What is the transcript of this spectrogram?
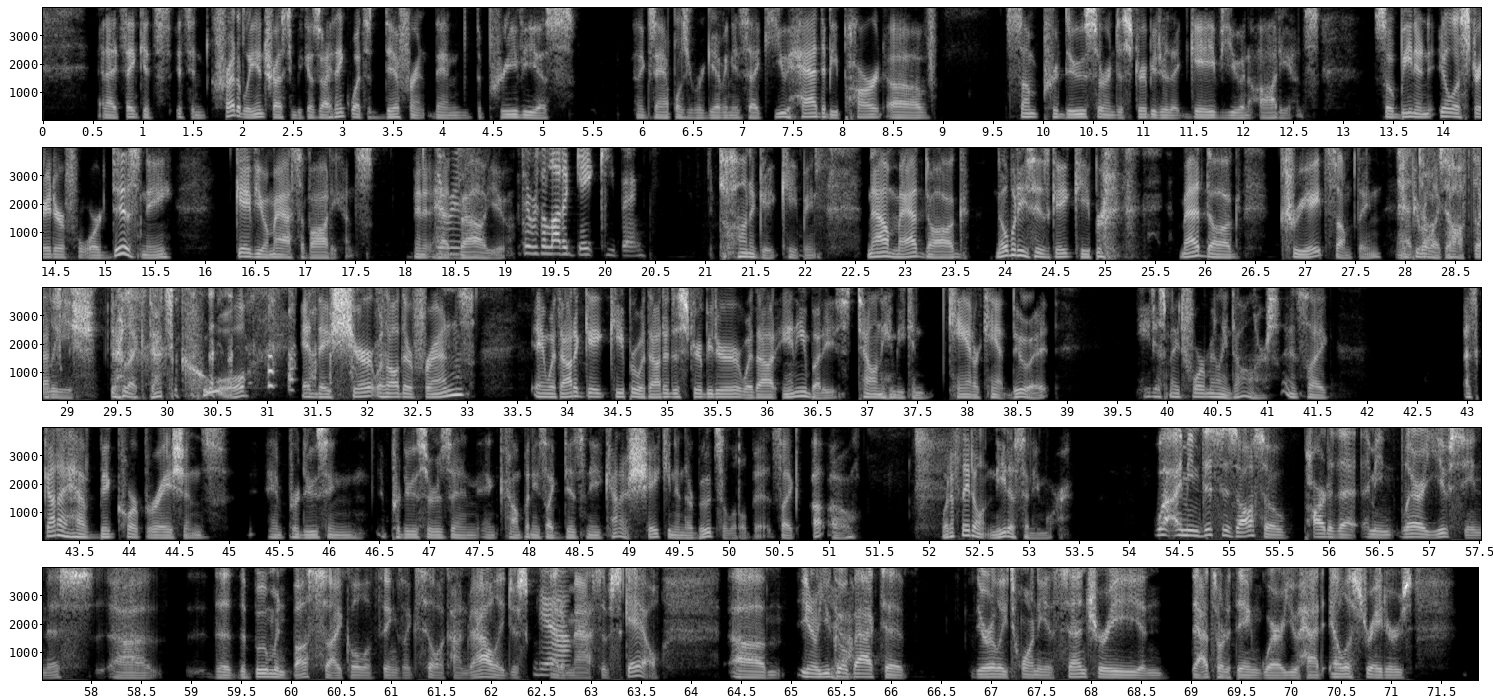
And i think it's it's incredibly interesting because i think what's different than the previous examples you were giving is like you had to be part of some producer and distributor that gave you an audience. So being an illustrator for disney gave you a massive audience and it there had was, value. There was a lot of gatekeeping. A ton of gatekeeping. Now Mad Dog, nobody's his gatekeeper. Mad Dog creates something Mad and people Dog's are like off the leash. They're like, that's cool. and they share it with all their friends. And without a gatekeeper, without a distributor, without anybody's telling him he can can or can't do it, he just made four million dollars. And It's like it's got to have big corporations and producing producers and, and companies like Disney kind of shaking in their boots a little bit. It's like, uh oh, what if they don't need us anymore? Well, I mean, this is also part of that. I mean, Larry, you've seen this. Uh, the the boom and bust cycle of things like Silicon Valley just at a massive scale. Um, you know, you go back to the early 20th century and that sort of thing where you had illustrators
